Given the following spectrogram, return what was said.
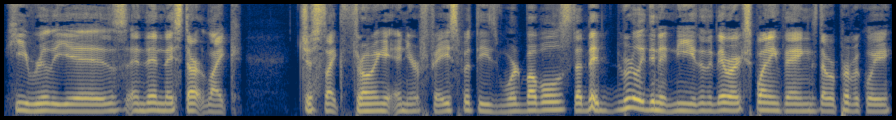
he really is, and then they start like just like throwing it in your face with these word bubbles that they really didn't need. They were explaining things that were perfectly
